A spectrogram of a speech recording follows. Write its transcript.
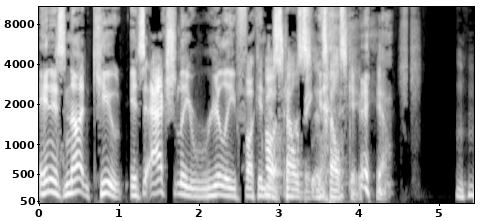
And it's not cute. It's actually really fucking Oh, it's, disturbing. it's hellscape. Yeah. hmm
